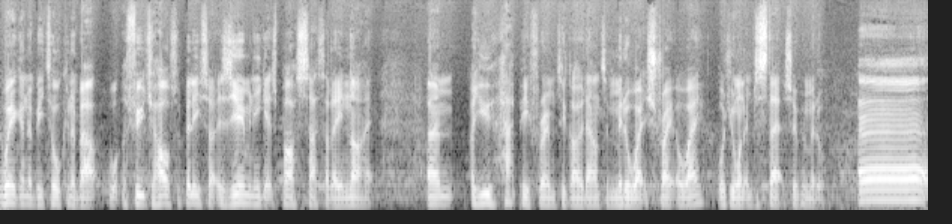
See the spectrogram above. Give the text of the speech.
we're going to be talking about what the future holds for Billy. So, assuming he gets past Saturday night, um, are you happy for him to go down to middleweight straight away, or do you want him to stay at super middle? Uh,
